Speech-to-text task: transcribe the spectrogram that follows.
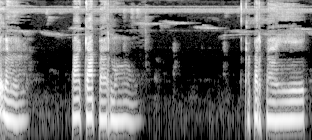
Halo, apa kabarmu? Kabar baik,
